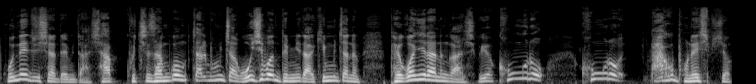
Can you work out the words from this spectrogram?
보내주셔야 됩니다. 샵 9730 짧은 문자 50원 듭니다. 긴 문자는 100원이라는 거 아시고요. 콩으로 콩으로 마구 보내십시오.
